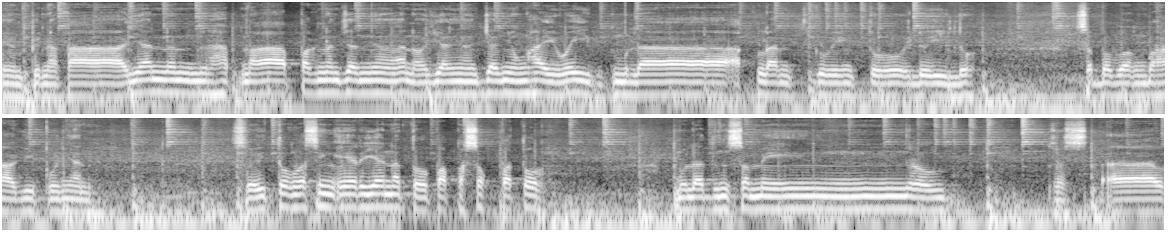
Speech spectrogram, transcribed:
Yung pinaka, yan, naka, pag nandyan yung, ano, yan, yan, dyan yung highway mula Aklan going to Iloilo. Sa babang bahagi po niyan. So, itong kasing area na to, papasok pa to. Mula dun sa main road. Ah,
